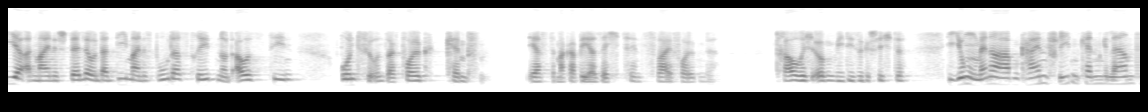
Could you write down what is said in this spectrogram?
ihr an meine Stelle und an die meines Bruders treten und ausziehen und für unser Volk kämpfen. 1. Makkabäer 16, 2 folgende. Traurig irgendwie diese Geschichte. Die jungen Männer haben keinen Frieden kennengelernt,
